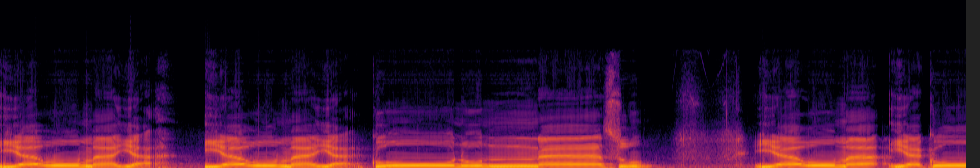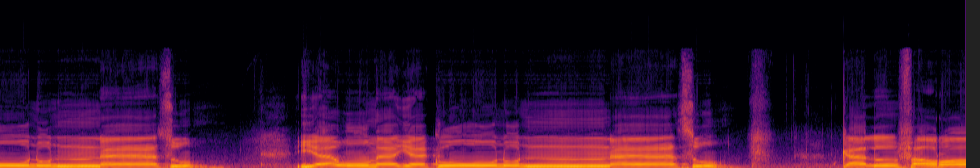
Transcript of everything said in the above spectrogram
يوم ي يوم يكون الناس يوم يكون الناس يوم يكون الناس كالفراش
